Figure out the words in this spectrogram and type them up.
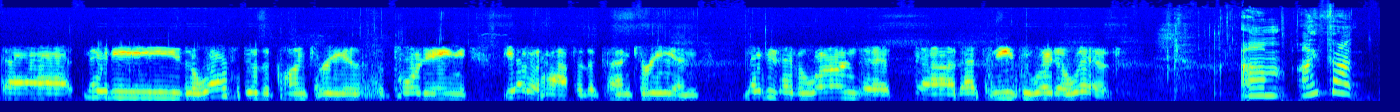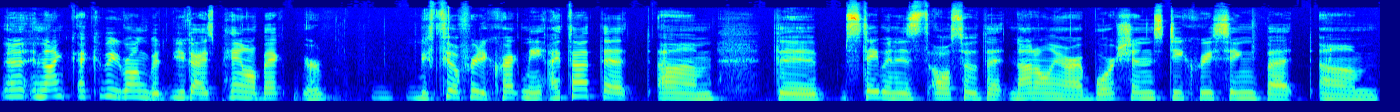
that maybe the rest of the country is supporting the other half of the country and maybe they've learned that uh, that's an easy way to live. Um, I thought, and I, I could be wrong, but you guys panel back or feel free to correct me. I thought that um, the statement is also that not only are abortions decreasing, but um,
